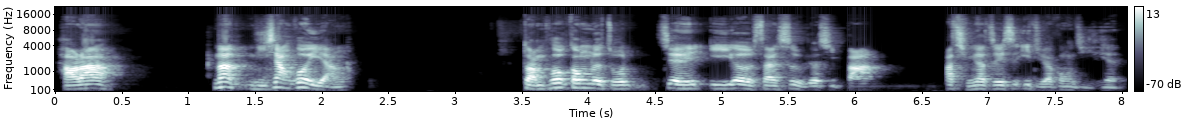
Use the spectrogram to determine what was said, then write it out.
好啦，那你像惠阳短坡攻的昨这一二三四五六七八，啊，请教这一次一局要攻几天？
